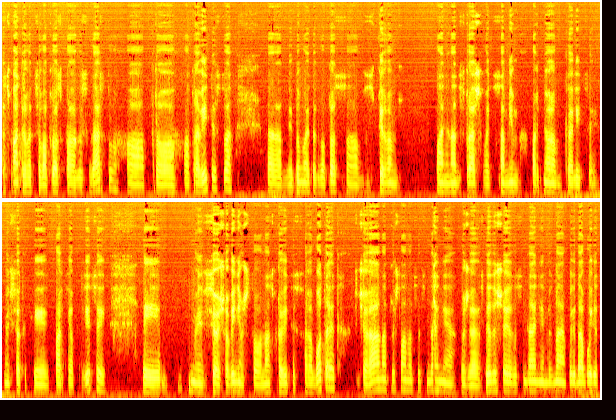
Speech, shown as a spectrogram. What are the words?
рассматриваться вопрос по государству, э, про правительство. Э, я думаю, этот вопрос в первом плане надо спрашивать самим партнерам коалиции. Мы все-таки партия оппозиции, и мы все еще видим, что у нас правительство работает. Вчера она пришла на заседание, уже следующее заседание мы знаем, когда будет.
